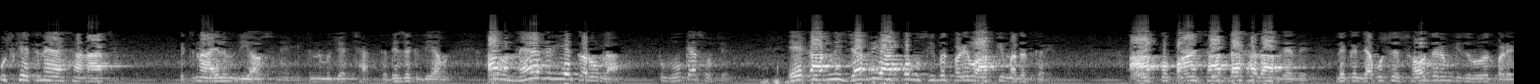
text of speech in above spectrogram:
اس کے اتنے احسانات ہیں۔ اتنا علم دیا اس نے، اتنے مجھے اچھا رزق دیا۔ اب میں اگر یہ کروں گا تو وہ کیا سوچے؟ ایک آدمی جب بھی آپ کو مصیبت پڑے وہ آپ کی مدد کرے۔ آپ کو پانچ سات دس ہزار دے دے، لیکن جب اسے سو درم کی ضرورت پڑے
